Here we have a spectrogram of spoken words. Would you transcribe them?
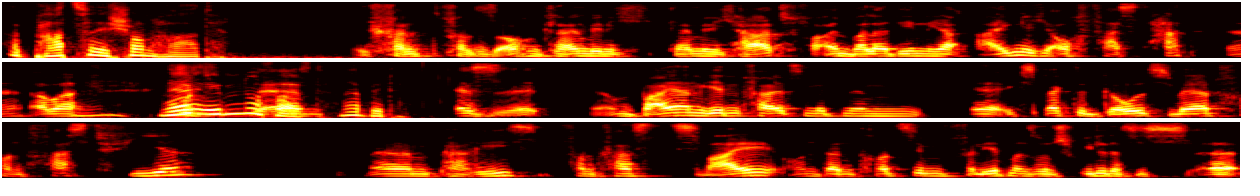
Ein Patzer ist schon hart. Ich fand, fand es auch ein klein wenig, klein wenig hart, vor allem weil er den ja eigentlich auch fast hat. Ja, aber ja, gut, eben nur fast. Ähm, Na bitte. Es, äh, Bayern jedenfalls mit einem äh, Expected Goals Wert von fast vier, ähm, Paris von fast zwei und dann trotzdem verliert man so ein Spiel. Das ist, äh,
